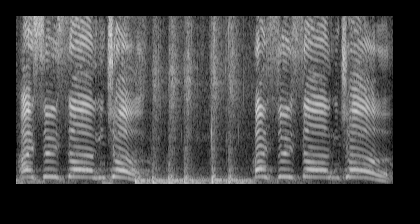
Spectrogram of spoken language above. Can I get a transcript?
할 수 있어 인천! 할수 있어 인천 안술상처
